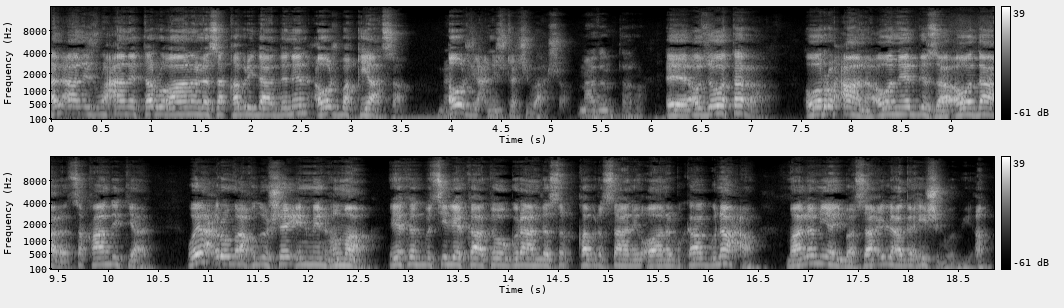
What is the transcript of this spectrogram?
الآن اجمعان ترو أنا لسا قبر دادنين أوش بقياسة. أوش يعني اشتشي باشا معدم ترى إيه، أو زو ترى أو الروحانة أو نرقزة أو دارت سقانديتيان ويحرم أخذ شيء منهما يكك بسيليكاتو قران لسر قبرستاني أو أنا بكا قناعة ما لم ييبسا إلا قهيش بي؟ أه.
